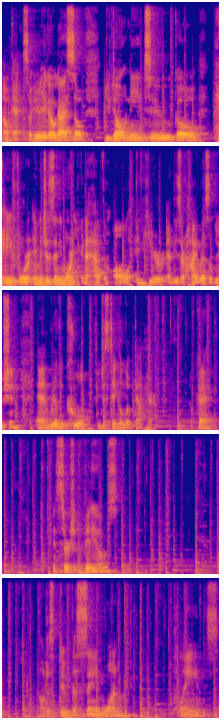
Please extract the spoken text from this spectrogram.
Okay, so here you go, guys. So you don't need to go pay for images anymore. You're gonna have them all in here, and these are high resolution and really cool if you just take a look down here. Okay. You can search videos. I'll just do the same one. Planes.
